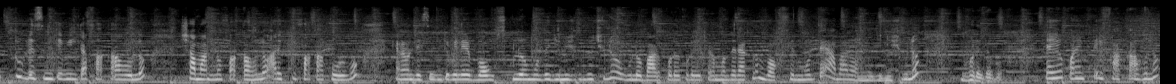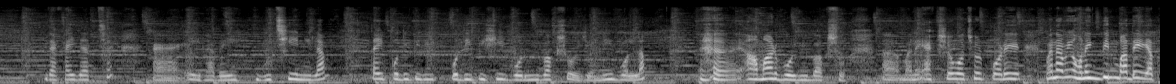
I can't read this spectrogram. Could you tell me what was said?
একটু ড্রেসিং টেবিলটা ফাঁকা হলো, সামান্য ফাঁকা হলো, আর একটু ফাঁকা করব। কেন ড্রেসিং টেবিলের বক্সগুলোর মধ্যে জিনিসগুলো ছিল, ওগুলো বার করে করে এটার মধ্যে রাখলাম বক্সের মধ্যে আবার অন্য জিনিসগুলো ভরে দেবো। যাই হোক, অনেকটাই ফাঁকা হলো, দেখাই যাচ্ছে। এইভাবেই গুছিয়ে নিলাম। তাই প্রদীপি প্রদীপিসির বর্মি বাক্স ওই জন্যই বললাম। আমার বর্মি বাক্স মানে একশো বছর পরে মানে আমি অনেক দিন বাদে এত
